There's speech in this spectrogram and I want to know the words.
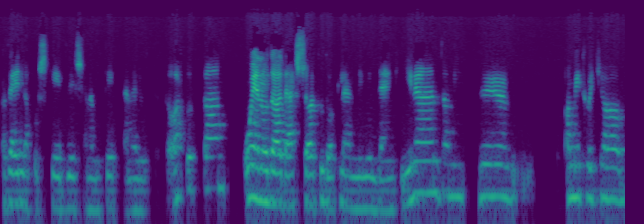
az egynapos képzésen, amit éppen előtte tartottam, olyan odaadással tudok lenni mindenki iránt, amit, amit hogyha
